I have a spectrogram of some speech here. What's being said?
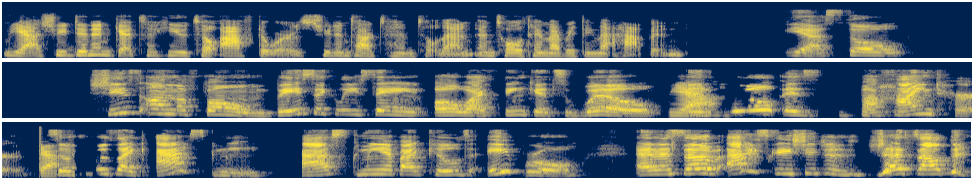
yeah, she didn't get to Hugh till afterwards. She didn't talk to him till then and told him everything that happened. Yeah. So she's on the phone basically saying, Oh, I think it's Will. Yeah. And Will is behind her. Yeah. So he was like, Ask me. Ask me if I killed April. And instead of asking, she just jets out the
